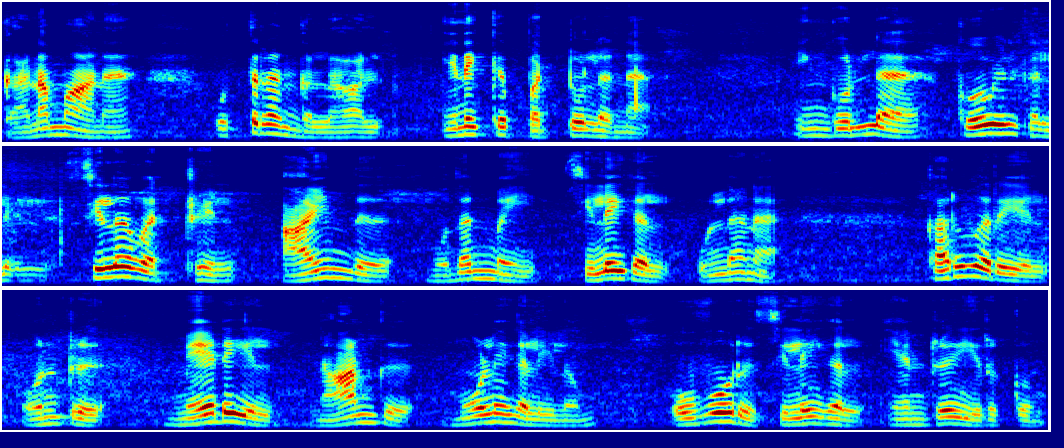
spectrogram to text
கனமான உத்தரங்களால் இணைக்கப்பட்டுள்ளன. இங்குள்ள கோவில்களில் சிலவற்றில் ஐந்து முதன்மை சிலைகள் உள்ளன. கருவறையில் ஒன்று மேடையில் நான்கு மூலைகளிலும் ஒவ்வொரு சிலைகள் என்று இருக்கும்.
